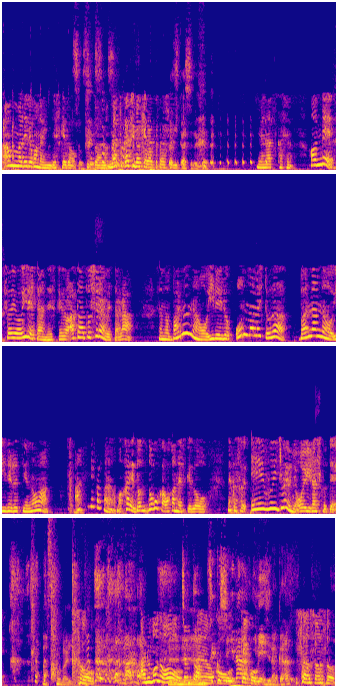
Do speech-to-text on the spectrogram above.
あんま出てこないんですけど、ちょっとあの、懐かしのキャラクターすぎて懐か。しのキャラ。いや、懐かしいの。ほんで、それを入れたんですけど、後々調べたら、そのバナナを入れる、女の人がバナナを入れるっていうのは、アメリカかな？まあ、彼ど、どこかわかんないですけど、なんかそういう AV 女優に多いらしくて、あそうなんや。そう。あるものを、ちょっあの、とセクシーな結構。イメージなんかな？そうそうそう。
